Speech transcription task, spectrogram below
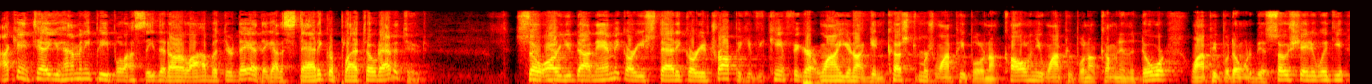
I can't tell you how many people I see that are alive, but they're dead. They got a static or plateaued attitude. So are you dynamic? Are you static? Are you entropic? If you can't figure out why you're not getting customers, why people are not calling you, why people are not coming in the door, why people don't want to be associated with you,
